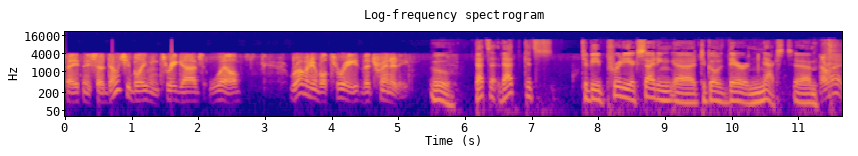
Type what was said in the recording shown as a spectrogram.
faith, and they say, "Don't you believe in three gods?" Well, Roman numeral three, the Trinity. Ooh, that's a, that gets to be pretty exciting uh, to go there next. Um, All right.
